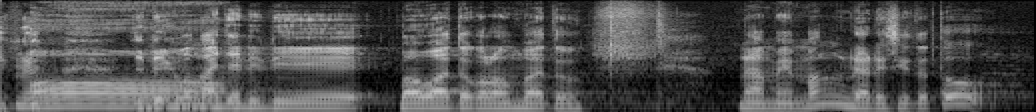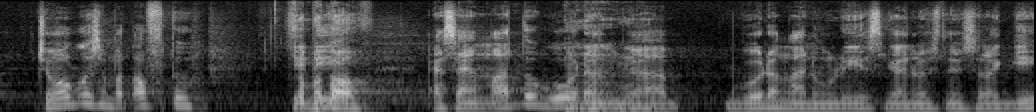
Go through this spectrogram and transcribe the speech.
Oh. jadi gue nggak jadi di bawah tuh ke lomba tuh. Nah memang dari situ tuh, cuma gue sempat off tuh. Jadi? SMA tuh gue udah nggak, gue udah nggak nulis, nggak nulis nulis lagi.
